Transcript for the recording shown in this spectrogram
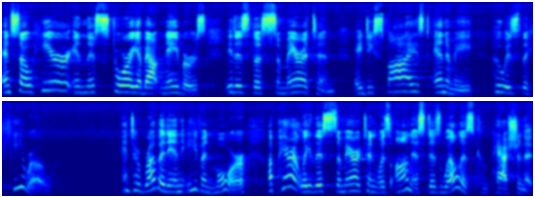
And so, here in this story about neighbors, it is the Samaritan, a despised enemy, who is the hero. And to rub it in even more, apparently this Samaritan was honest as well as compassionate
